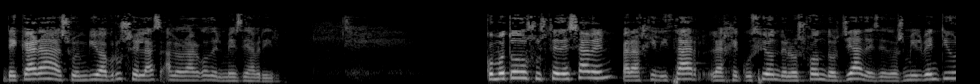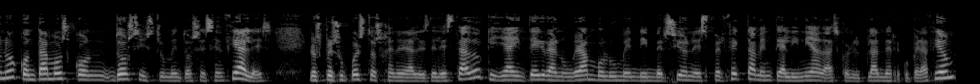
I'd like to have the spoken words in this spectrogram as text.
de cara a su envío a Bruselas a lo largo del mes de abril. Como todos ustedes saben, para agilizar la ejecución de los fondos ya desde 2021, contamos con dos instrumentos esenciales. Los presupuestos generales del Estado, que ya integran un gran volumen de inversiones perfectamente alineadas con el plan de recuperación,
